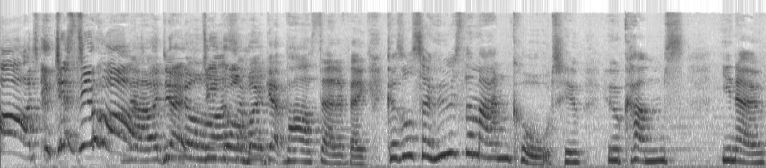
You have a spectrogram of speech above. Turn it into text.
hard. Just do hard. No, I do normal. do else I normal. won't get past anything. Because also, who's the man called who who comes? You know,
